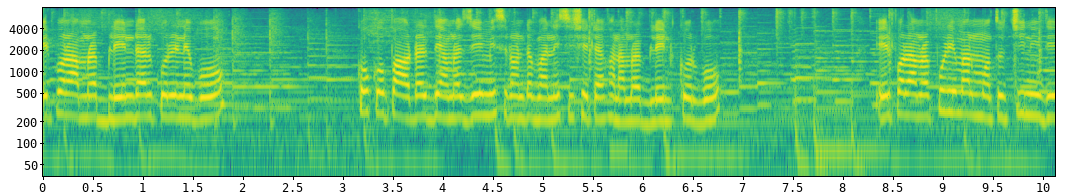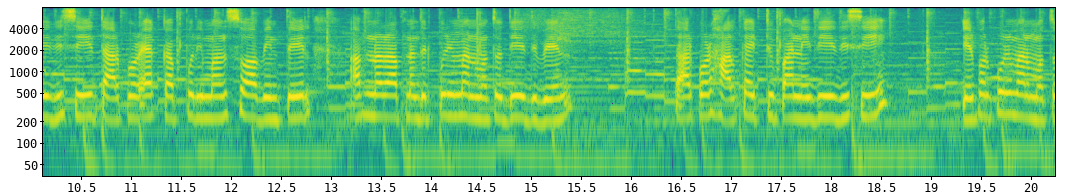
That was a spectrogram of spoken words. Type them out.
এরপর আমরা ব্লেন্ডার করে নেব। কোকো পাউডার দিয়ে আমরা যে মিশ্রণটা বানিয়েছি সেটা এখন আমরা ব্লেন্ড করব। এরপর আমরা পরিমাণ মতো চিনি দিয়ে দিছি, তারপর এক কাপ পরিমাণ সয়াবিন তেল, আপনারা আপনাদের পরিমাণ মতো দিয়ে দিবেন। তারপর হালকা একটু পানি দিয়ে দিছি, এরপর পরিমাণ মতো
